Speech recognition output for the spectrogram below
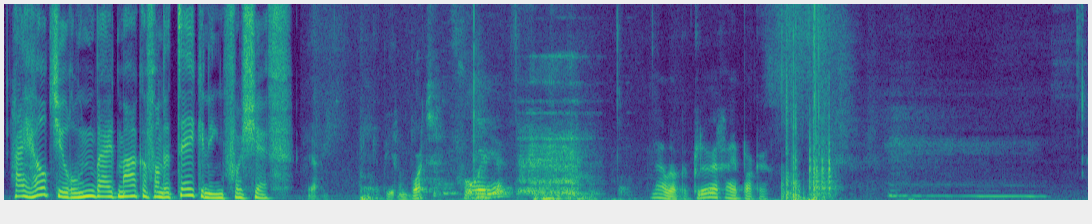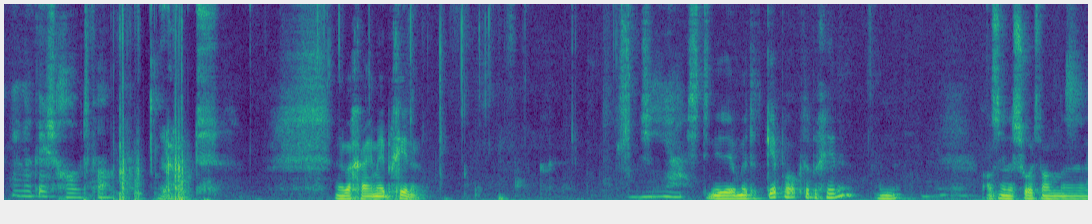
Hij helpt Jeroen bij het maken van de tekening voor chef. Ja, ik heb hier een bord voor je. Nou, welke kleur ga je pakken? Ik denk eens rood van. Rood. En waar ga je mee beginnen? Ja. Is het een idee om met het kippenhok te beginnen? En als in een soort van eh,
